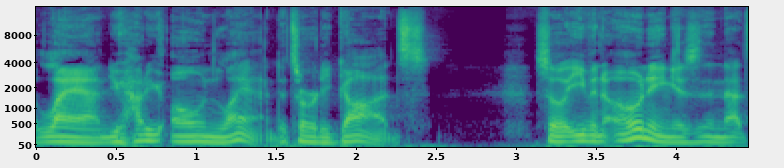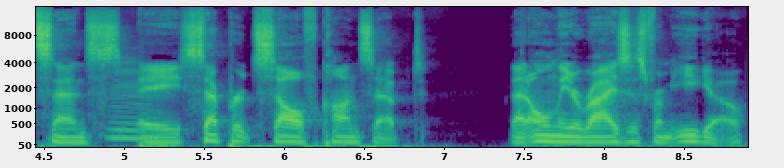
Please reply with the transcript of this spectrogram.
land. You how do you own land? It's already God's. So even owning is in that sense mm. a separate self concept that only arises from ego.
